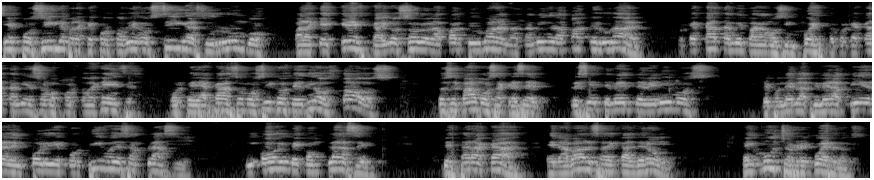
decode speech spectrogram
si es posible, para que Puerto Viejo siga su rumbo, para que crezca, y no solo en la parte urbana, también en la parte rural, porque acá también pagamos impuestos, porque acá también somos portovejenses, porque de acá somos hijos de Dios, todos. Entonces vamos a crecer. Recientemente venimos de poner la primera piedra del Polideportivo de San Plácido, y hoy me complace de estar acá, en la balsa de Calderón. Hay muchos recuerdos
